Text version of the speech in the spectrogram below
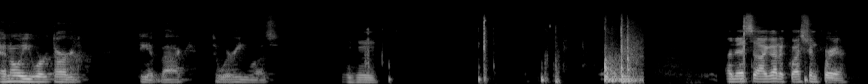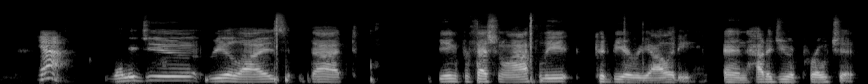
I know he worked hard to get back to where he was. Mm-hmm. Anissa, I got a question for you. Yeah. When did you realize that being a professional athlete could be a reality, and how did you approach it?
